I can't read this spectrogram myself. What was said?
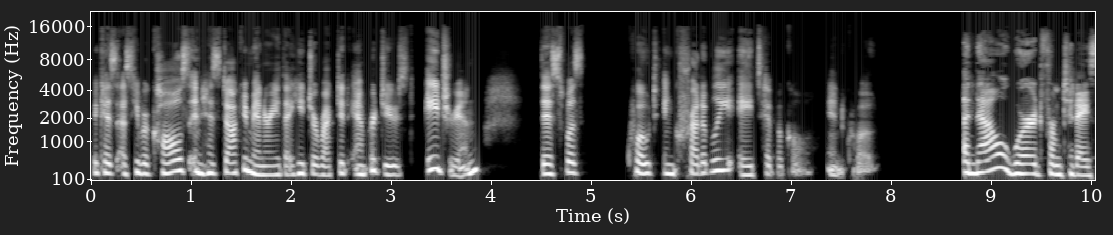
because as he recalls in his documentary that he directed and produced, Adrienne, this was quote, incredibly atypical, end quote. And now a word from today's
